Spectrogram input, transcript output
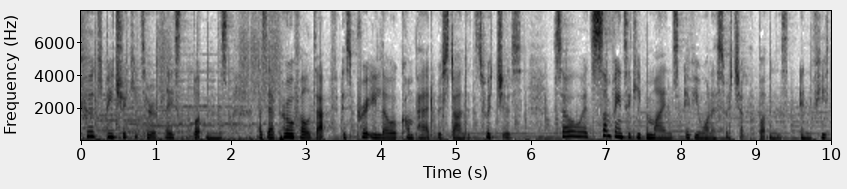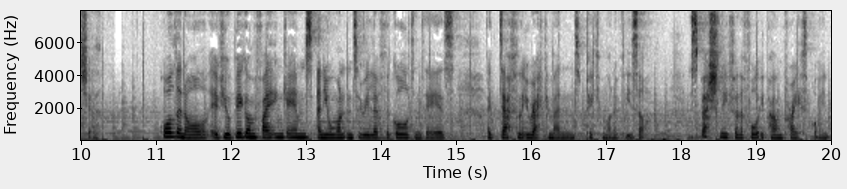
could be tricky to replace the buttons as their profile depth is pretty low compared with standard switches, so it's something to keep in mind if you want to switch up the buttons in future. All in all, if you're big on fighting games and you're wanting to relive the golden days, I definitely recommend picking one of these up, especially for the £40 price point.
